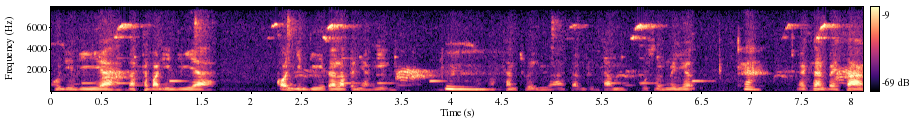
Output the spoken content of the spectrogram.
คนอินเดีย รัฐบาลอินเดีย ก็ยินดีต้อนรับเป็นอย่างยิ่ง อืมท่านช่วยเหลือท่านทำกุศลไว้เยอะ ค่ะ และท่านไปสร้าง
